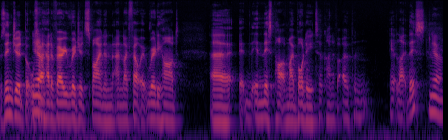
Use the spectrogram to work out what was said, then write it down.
was injured, but also Yeah. I had a very rigid spine, and, and I felt it really hard uh, in, in this part of my body to kind of open it like this Yeah.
